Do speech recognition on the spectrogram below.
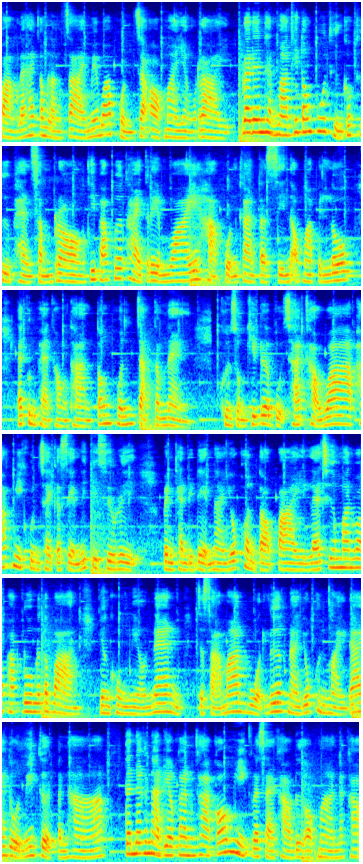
ฟังและให้กำลังใจไม่ว่าผลจะออกมาอย่างไร ประเด็นถัดมาที่ต้องพูดถึงก็คือแผนสำรองที่พรรคเพื่อไทยเตรียมไว้หากผลการตัดสินออกมาเป็นลบ และคุณแผนทองทานต้องพ้นจากตำแหน่ง คุณสมคิดระบุชัดค่ะว่าพักมีคุณชัยเกษมนิติสิริ เป็นแคนดิเดตนายกคนต่อไป และเชื่อมั่นว่าพักร่วมรัฐบาล ยังคงเหนียวแน่น จะสามารถโหวตเลือกนายกคนใหม่ได้โดยไม่เกิดปัญหา แต่ในขณะเดียวกันค่ะ ก็มีกระแสข่าวลือออกมานะคะ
